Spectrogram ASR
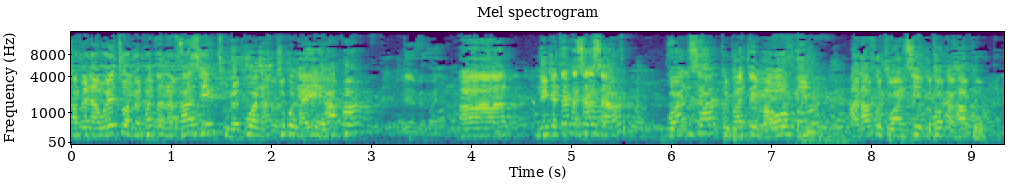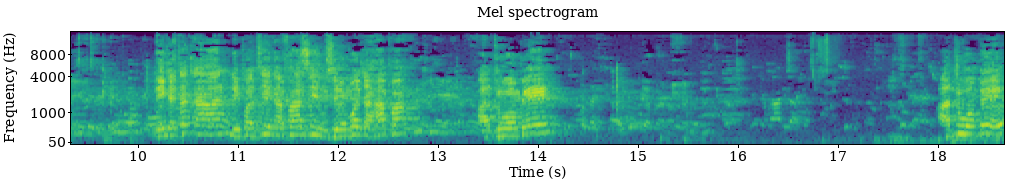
kamera wetu amepata nafasi, tumekuwa na, tuko na yeye hapa. Uh, ningetaka sasa kwanza tupate maombi, alafu tuanzie kutoka hapo. Ningetaka nipatie nafasi mzee mmoja hapa atuombee, atuombee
